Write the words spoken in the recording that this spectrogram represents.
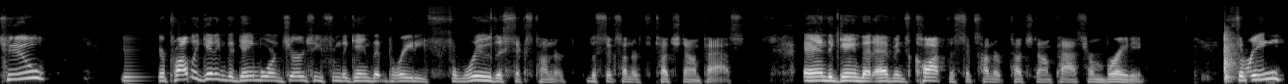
Two, you're probably getting the game worn jersey from the game that Brady threw the 600th, the 600th touchdown pass, and the game that Evans caught the 600th touchdown pass from Brady. Three,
